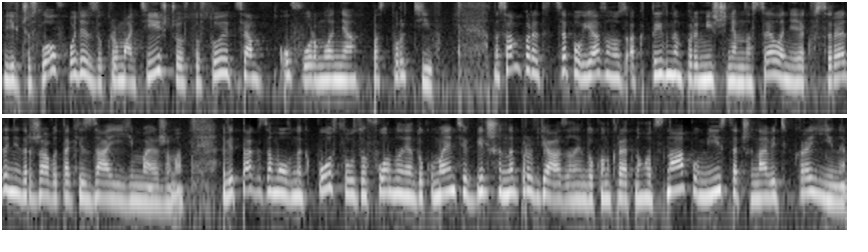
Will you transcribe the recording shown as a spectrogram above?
В їх число входять, зокрема, ті, що стосуються оформлення паспортів. Насамперед, це пов'язано з активним переміщенням населення як всередині держави, так і за її межами. Відтак, замовник послуг з оформлення документів більше не прив'язаний до конкретного ЦНАПу, міста чи навіть країни.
